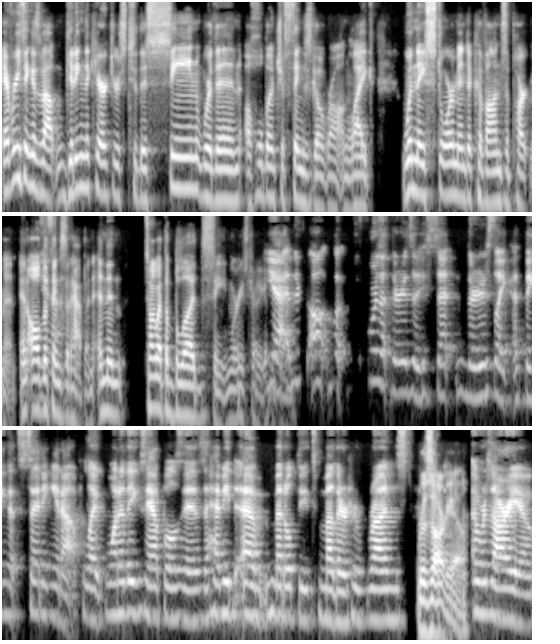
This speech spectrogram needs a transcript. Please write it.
everything is about getting the characters to this scene where then a whole bunch of things go wrong, like when they storm into Cavan's apartment and all the Yeah. things that happen, and then talk about the blood scene where he's trying to get yeah and there's all but before that there is a set there's like a thing that's setting it up like one of the examples is a heavy um, metal dude's mother who runs Rosario. a rosario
